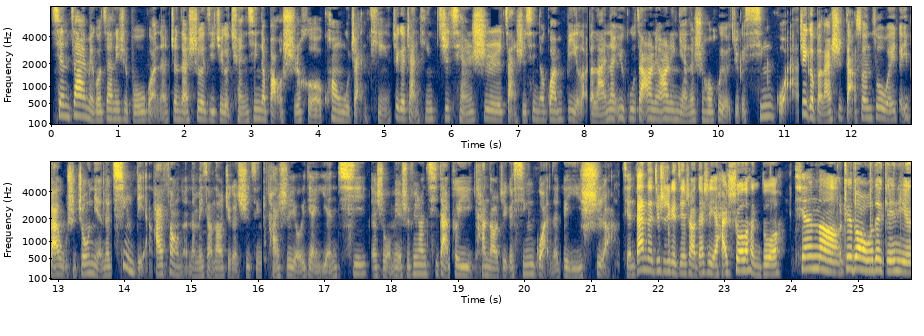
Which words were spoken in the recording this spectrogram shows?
现在美国自然历史博物馆呢，正在设计这个全新的宝石和矿物展厅，这个展厅之前是暂时性的关闭了，本来呢，预估在二零二零年的时候会有这个新馆，这个本来是打算作为一百五十周年的庆典开放的，那没想到这个事情还是有一点延期，但是我们也是非常期。期待可以看到这个新馆的这个仪式啊，简单的就是这个介绍，但是也还说了很多。天呐，这段我得给你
